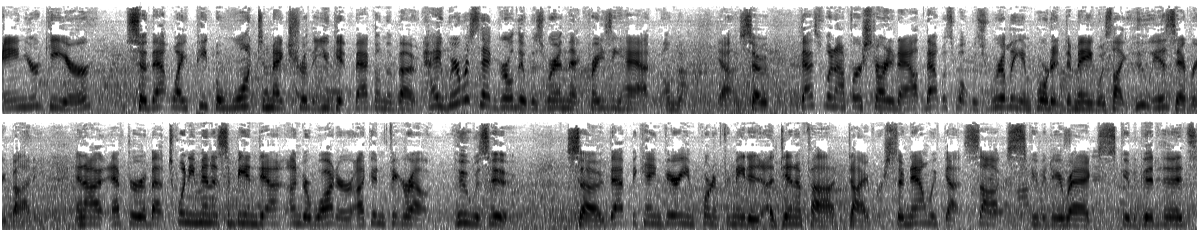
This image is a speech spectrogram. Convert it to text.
and your gear. So that way, people want to make sure that you get back on the boat. Hey, where was that girl that was wearing that crazy hat on the? Yeah. So that's when I first started out. That was what was really important to me. Was like, who is everybody? And I, after about 20 minutes of being down underwater, I couldn't figure out who was who. So that became very important for me to identify divers. So now we've got socks, scuba do rags, scuba good hoods,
